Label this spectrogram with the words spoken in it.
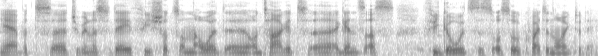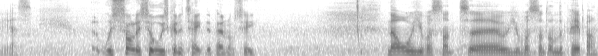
yeah, but uh, to be honest, today three shots on our uh, on target uh, against us, three goals is also quite annoying today. Yes. Was Tzolis always going to take the penalty? No, he was not. Uh, he was not on the paper.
